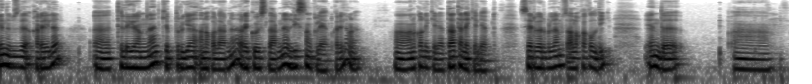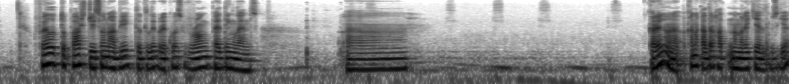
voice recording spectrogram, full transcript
Endi bizda qaranglar Э, telegramdan kelib turgan anaqalarni requestlarni listen qilyapti qaranglar mana anaqalar kelyapti datalar kelyapti. Server bilan biz aloqa qildik. Endi e, failed to parse json object to deliver request with wrong padding length e, qaranglar mana qanaqadir nimalar keldi bizga?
